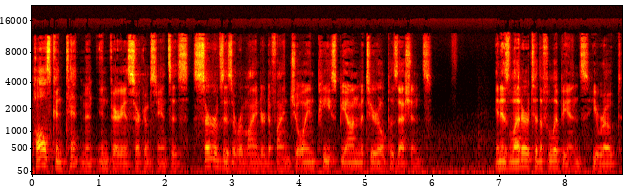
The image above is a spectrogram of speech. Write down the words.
Paul's contentment in various circumstances serves as a reminder to find joy and peace beyond material possessions. In his letter to the Philippians, he wrote,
